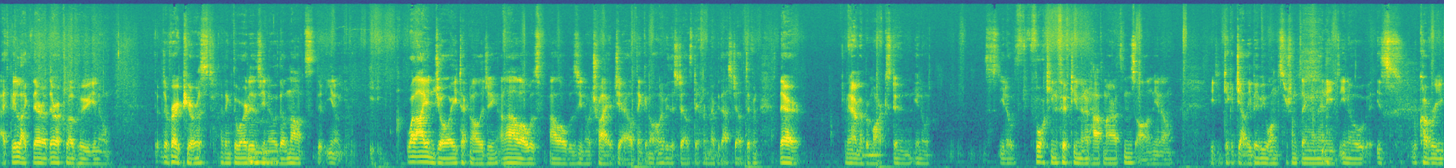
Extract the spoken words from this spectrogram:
I feel like they're they're a club who you know they're- they're very purist. I think the word is, you mm. know, they'll not, you know, while I enjoy technology and I'll always, I'll always, you know, try a gel thinking, oh, maybe this gel's different, maybe that gel's different. They're, I mean, I remember Mark's doing, you know, you know, 14, 15 minute half marathons on, you know, he'd take a jelly baby once or something and then he'd, you know, his recovery,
